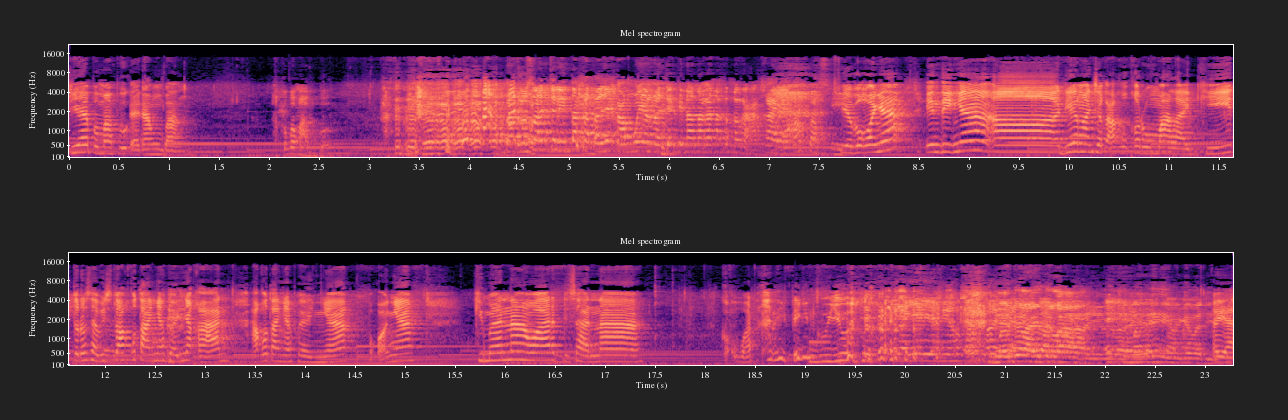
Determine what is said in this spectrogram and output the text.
Dia pemabuk kayak kamu bang. Aku pemabuk. Barusan cerita katanya kamu yang ngajakin anak-anak ke neraka ya apa sih? ya pokoknya intinya eh, dia ngajak aku ke rumah lagi. Terus habis itu aku tanya banyak kan. Aku tanya banyak. Pokoknya gimana war di sana kok war kan pengen guyu Iya iya iya. iya. Gimana lah itulah. Eh, gimana Eh, Oh ya,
